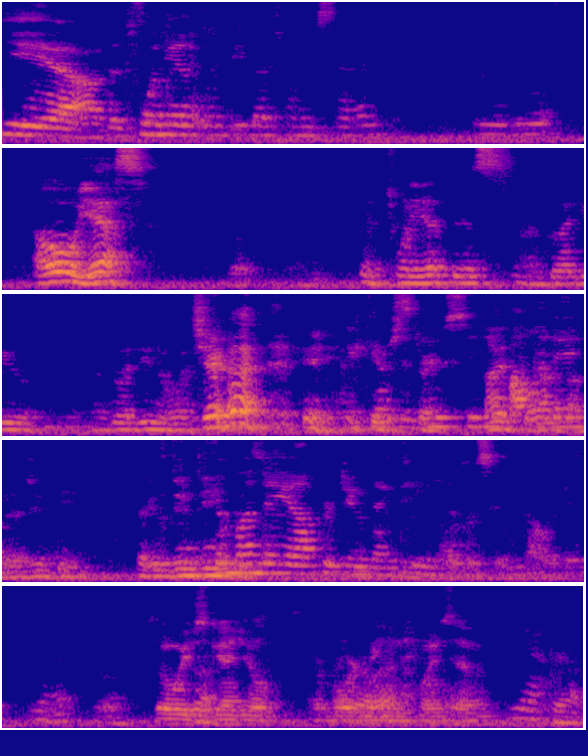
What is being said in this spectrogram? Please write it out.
Yeah, the So then twentieth. it would be the twenty-seventh, we would do it. oh, yes. The twentieth is, I'm glad you, I'm glad you know what you're. There's a new city I forgot holiday. about that, Juneteenth, because Juneteenth The is. Monday after June nineteenth is a city holiday. Yeah. So we schedule our board meeting on the twenty-seventh, Yeah. Yeah,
